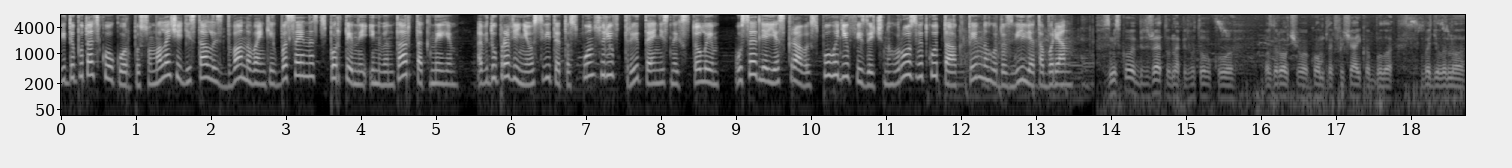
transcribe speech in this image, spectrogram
Від депутатського корпусу малечі дістались два новеньких басейни, спортивний інвентар та книги. А від управління освіти та спонсорів три тенісних столи. Усе для яскравих спогадів, фізичного розвитку та активного дозвілля таборян. З міського бюджету на підготовку оздоровчого комплексу «Чайка» було виділено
